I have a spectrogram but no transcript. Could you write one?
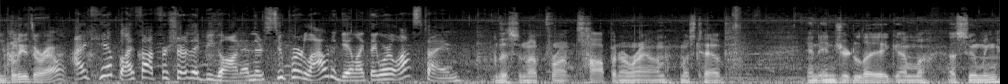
You believe they're out? I can't, I thought for sure they'd be gone and they're super loud again like they were last time. This one up front's hopping around. Must have an injured leg, I'm uh, assuming.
